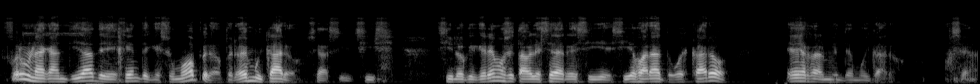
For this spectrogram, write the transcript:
fueron una cantidad de gente que sumó, pero, pero es muy caro. O sea, si, si, si lo que queremos establecer es si, si es barato o es caro, es realmente muy caro. O sea,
